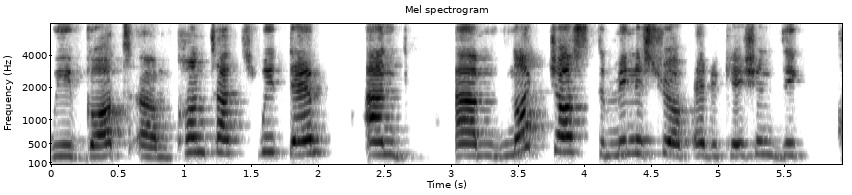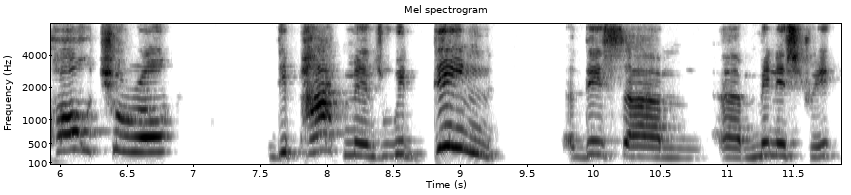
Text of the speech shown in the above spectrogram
we've got um, contacts with them, and um, not just the Ministry of Education, the cultural departments within this um, uh, ministry,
